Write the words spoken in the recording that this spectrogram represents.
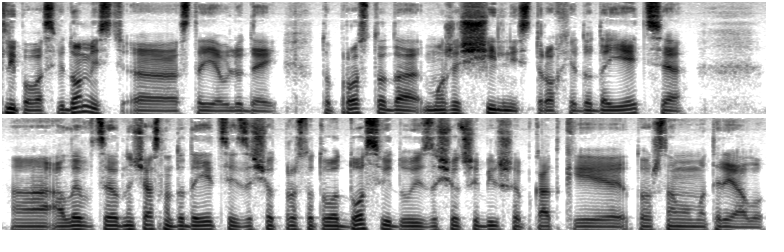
Кліпова свідомість е, стає в людей, то просто да, може щільність трохи додається але це одночасно додається і за счет просто того досвіду, і за счет ще більше обкатки того ж самого матеріалу.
